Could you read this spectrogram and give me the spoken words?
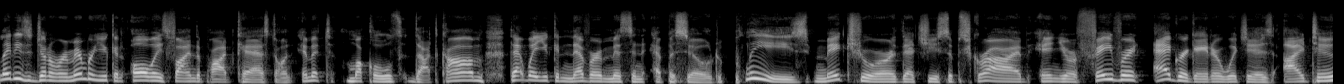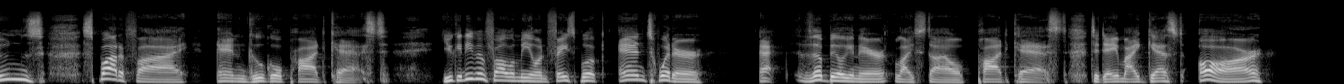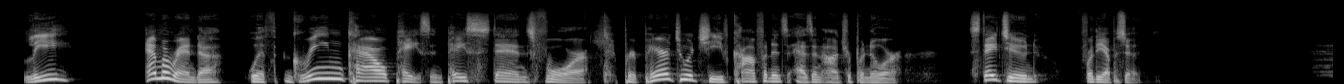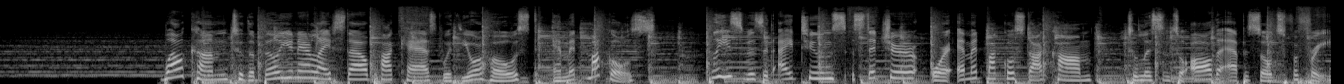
Ladies and gentlemen, remember you can always find the podcast on emmettmuckles.com. That way you can never miss an episode. Please make sure that you subscribe in your favorite aggregator, which is iTunes, Spotify, and Google Podcast. You can even follow me on Facebook and Twitter at the Billionaire Lifestyle Podcast. Today, my guests are Lee and Miranda with Green Cow PACE, and PACE stands for Prepare to Achieve Confidence as an Entrepreneur. Stay tuned for the episode. Welcome to the Billionaire Lifestyle Podcast with your host, Emmett Muckles. Please visit iTunes, Stitcher, or emmettmuckles.com to listen to all the episodes for free.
